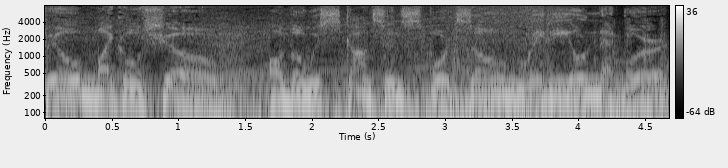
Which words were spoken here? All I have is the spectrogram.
Bill Michaels Show on the Wisconsin Sports Zone Radio Network.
